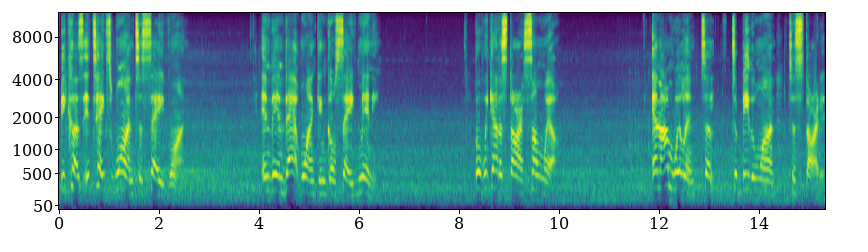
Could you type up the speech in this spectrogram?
Because it takes one to save one. And then that one can go save many. But we got to start somewhere. And I'm willing to, to be the one to start it.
